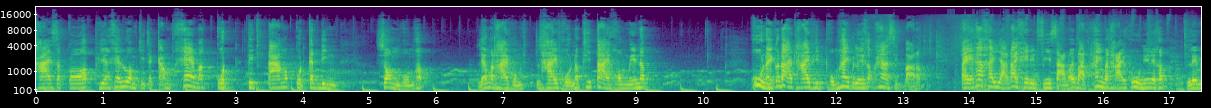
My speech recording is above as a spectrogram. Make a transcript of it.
ทายสกอร์ครับเพียงแค่ร่วมกิจกรรม แค่มากดติดตามมากดกระดิ่งช่องผมครับ แล้วมาทายผมทายผลครับที่ใต้คอมเมนต์ครับ คู่ไหนก็ได้ทายผิดผมให้ไปเลยครับ 50 บาทครับ แต่ถ้าใครอยากได้เครดิตฟรี 300 บาท ให้มาทายคู่นี้เลยครับ เลเว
